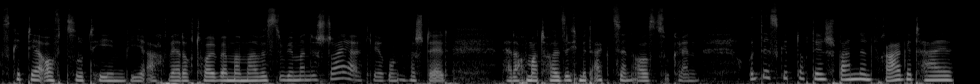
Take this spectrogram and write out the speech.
Es gibt ja oft so Themen wie, ach, wäre doch toll, wenn man mal wüsste, wie man eine Steuererklärung erstellt. Wäre doch mal toll, sich mit Aktien auszukennen. Und es gibt auch den spannenden Frageteil,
